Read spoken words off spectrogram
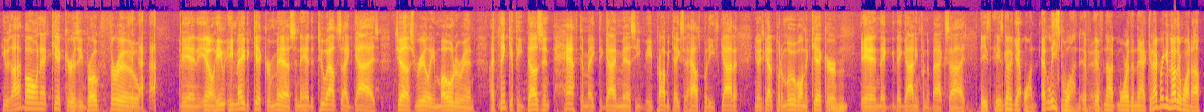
he was eyeballing that kicker as he broke through. And you know he he made the kick or miss, and they had the two outside guys just really motoring. I think if he doesn't have to make the guy miss, he he probably takes it house. But he's got to you know he's got to put a move on the kicker, and they they got him from the backside. He's he's going to get one, at least one, if if not more than that. Can I bring another one up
